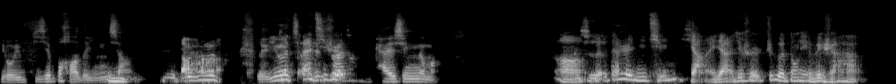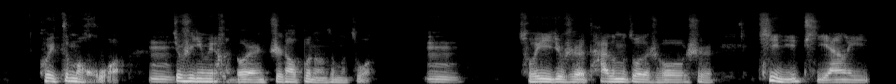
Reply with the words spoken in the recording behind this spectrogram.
有一些不好的影响，误因为他们对，因为展但其实现出来是很开心的嘛。啊，但是对但是你其实你想一下，就是这个东西为啥会这么火，嗯，就是因为很多人知道不能这么做，嗯所以就是他这么做的时候是替你体验了一，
